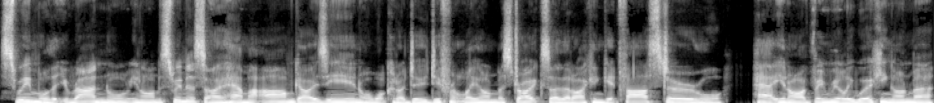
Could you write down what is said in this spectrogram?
swim or that you run, or you know, I'm a swimmer, so how my arm goes in, or what could I do differently on my stroke so that I can get faster, or how you know I've been really working on my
